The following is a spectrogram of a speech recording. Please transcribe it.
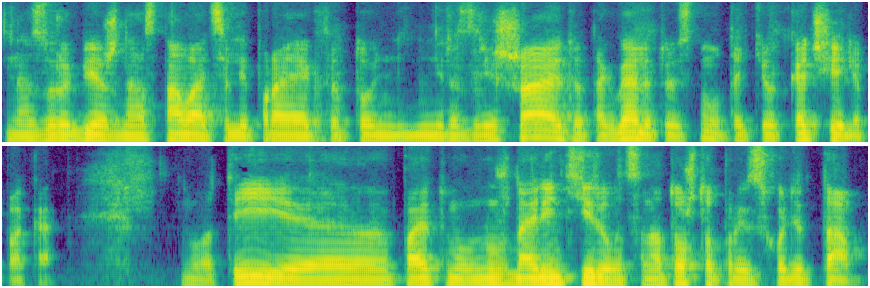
зарубежные основатели проекта, то не разрешают и так далее. То есть, ну, такие вот качели пока. Вот, и э, поэтому нужно ориентироваться на то, что происходит там.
